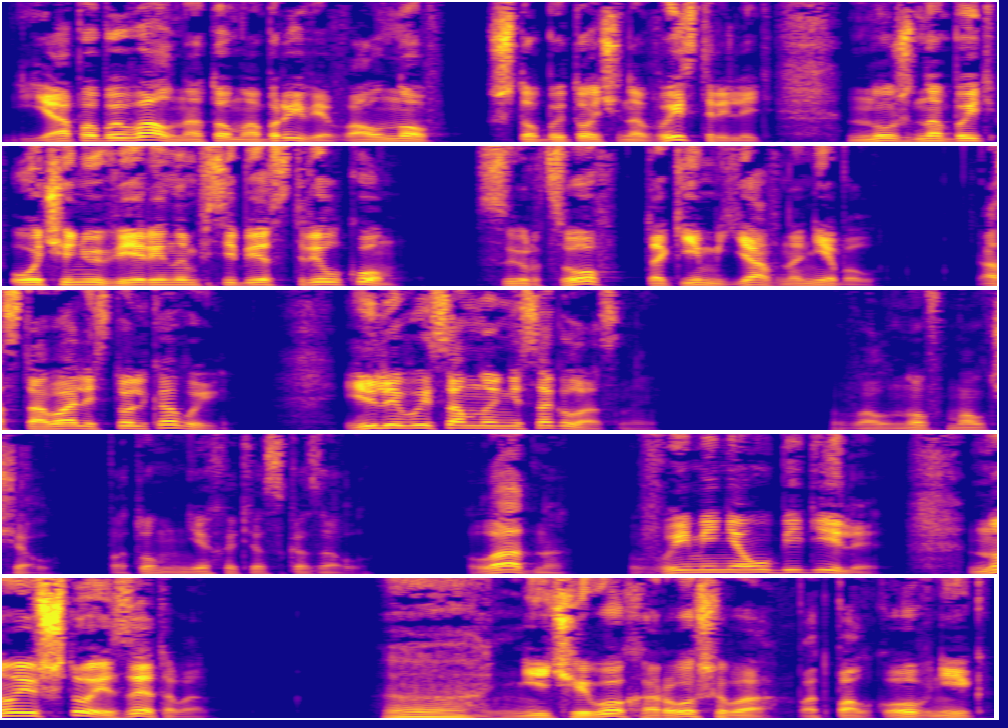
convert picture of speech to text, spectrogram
Я побывал на том обрыве Волнов. Чтобы точно выстрелить, нужно быть очень уверенным в себе стрелком. Сырцов таким явно не был. Оставались только вы. Или вы со мной не согласны? Волнов молчал, потом нехотя сказал. «Ладно, вы меня убедили. Ну и что из этого?» «Ах, ничего хорошего, подполковник»,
